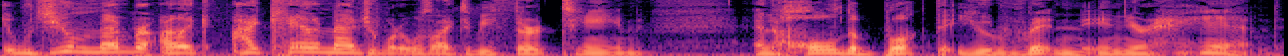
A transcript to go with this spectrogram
do you remember? I like I can't imagine what it was like to be 13 and hold a book that you'd written in your hand.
